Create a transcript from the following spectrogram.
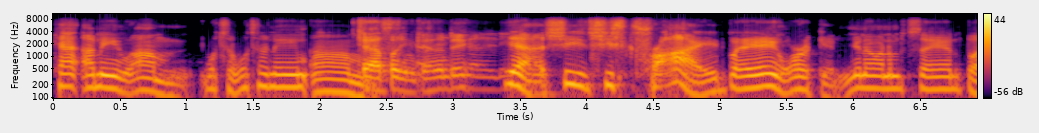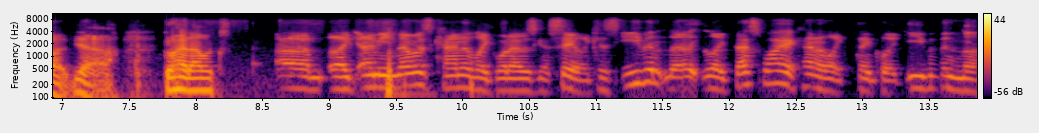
cat i mean um what's her what's her name um Kathleen Kennedy. yeah she she's tried but it ain't working you know what i'm saying but yeah go ahead alex um like i mean that was kind of like what i was gonna say like because even the, like that's why i kind of like think like even the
